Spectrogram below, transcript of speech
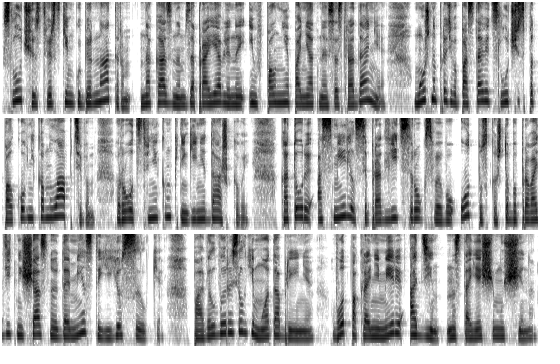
Случаю с тверским губернатором, наказанным за проявленное им вполне понятное сострадание, можно противопоставить случай с подполковником Лаптевым, родственником княгини Дашковой, который осмелился продлить срок своего отпуска, чтобы проводить несчастную до места ее ссылки. Павел выразил ему одобрение. Вот, по крайней мере, один настоящий мужчина.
